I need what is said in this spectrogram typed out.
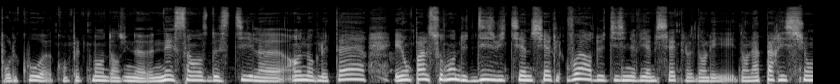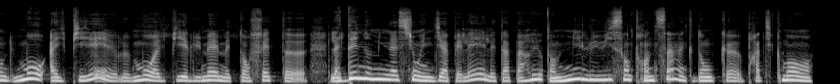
pour le coup euh, complètement dans une naissance de style euh, en Angleterre. Et on parle souvent du 18e siècle, voire du 19e siècle dans l'apparition du mot IPA. Le mot IPA lui-même est en fait euh, la dénomination India Pale Elle est apparue en 1835, donc pratiquement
